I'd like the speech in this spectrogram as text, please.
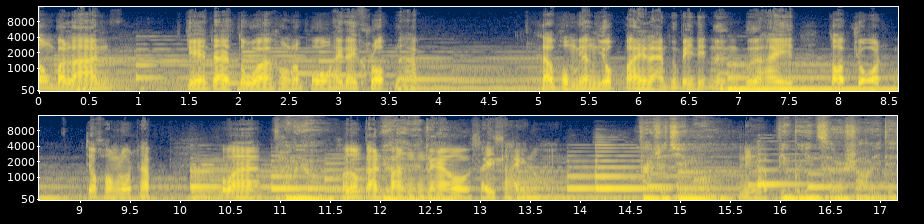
ต้องบาลานซ์เกณฑ์แต่ตัวของลำโพงให้ได้ครบนะครับ แล้วผมยังยกปลายแหลมขึ้นไปอีกนิดนึงเพื่อให้ตอบโจทย์เจ้าของรถครับ เพราะว่าเขาต้องการฟังแนวใสๆหน่อย 但是寂寞 厉害，并不因此而少一点。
